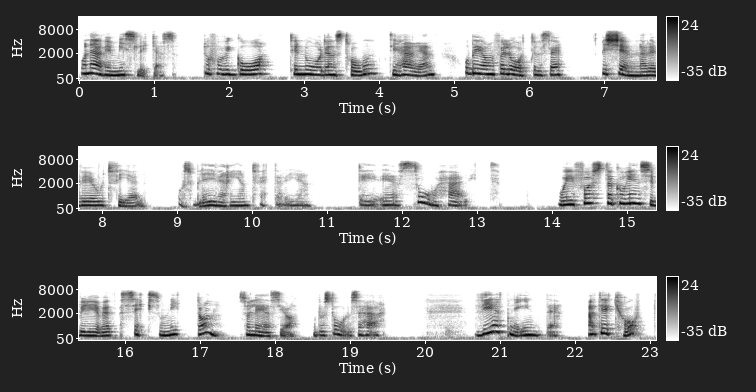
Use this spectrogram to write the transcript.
Och när vi misslyckas, då får vi gå till nådens tron, till Herren och be om förlåtelse, bekänna det vi har gjort fel och så blir vi rentvättade igen. Det är så härligt. Och i första Korintierbrevet 6 och 19 så läser jag och då står det så här. Vet ni inte att er kropp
